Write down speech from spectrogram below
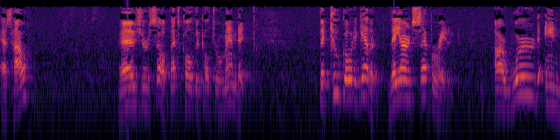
as how? As yourself. That's called the cultural mandate. The two go together. They aren't separated. Our word and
